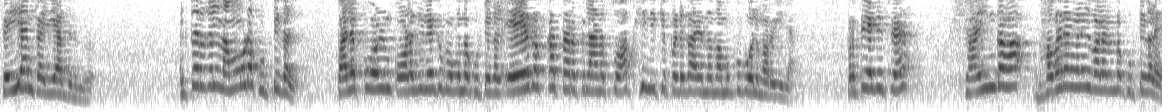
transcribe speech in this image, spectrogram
ചെയ്യാൻ കഴിയാതിരുന്നത്. ഇത്തരത്തിൽ നമ്മുടെ കുട്ടികൾ പലപ്പോഴും കോളേജിലേക്ക് പോകുന്ന കുട്ടികൾ ഏതൊക്കെ തരത്തിലാണ് സ്വാധീനിക്കപ്പെടുക എന്ന് നമുക്ക് പോലും അറിയില്ല. പ്രത്യേകിച്ച് ഹൈന്ദവ ഭവനങ്ങളിൽ വളരുന്ന കുട്ടികളെ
